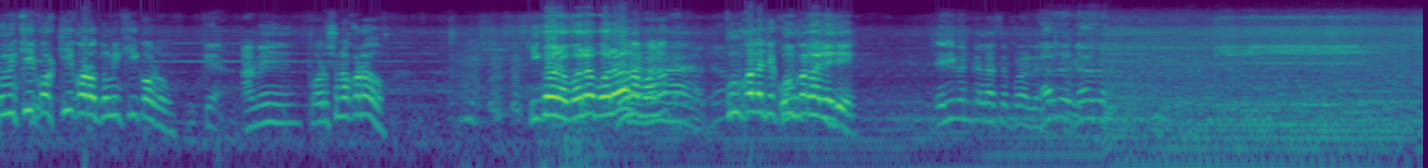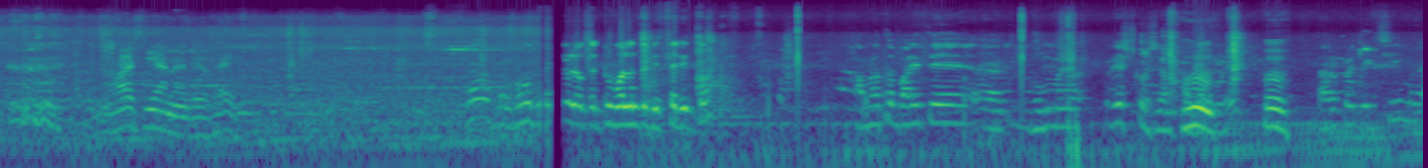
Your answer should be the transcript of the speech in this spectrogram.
তুমি কি কর- কি করো? তুমি কি করো? আমি পড়াশোনা করো? কি করো বলো বলো। বলো বলো। কোন কলেজে কোন কলেজে এলিভেন ক্লাসে পড়লে। হাসিয়ানা রে ভাই। লোক একটু বলেন তো বিস্তারিত। আমরা তো বাড়িতে ঘুম মানে রেস্ট করছিলাম তারপরে দেখছি মানে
